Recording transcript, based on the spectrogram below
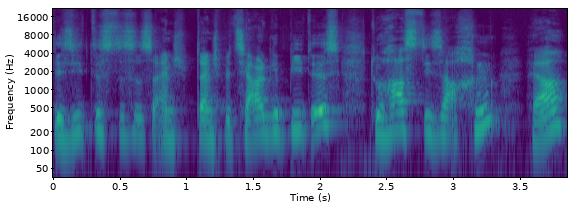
die sieht, dass das ein, dein Spezialgebiet ist, du hast die Sachen, ja,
